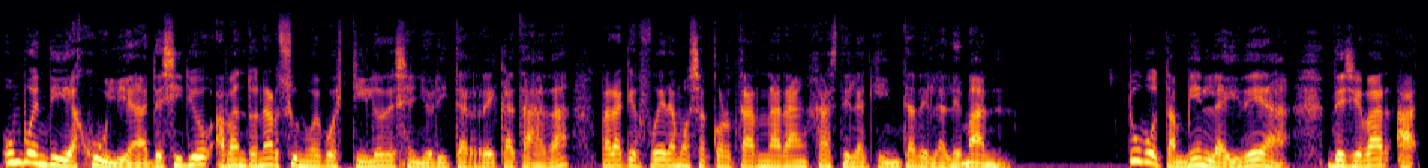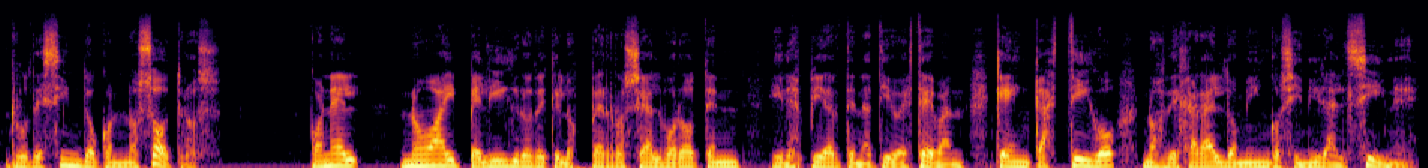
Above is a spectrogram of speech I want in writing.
Un buen día Julia decidió abandonar su nuevo estilo de señorita recatada para que fuéramos a cortar naranjas de la quinta del alemán. Tuvo también la idea de llevar a Rudecindo con nosotros. Con él no hay peligro de que los perros se alboroten y despierten a tío Esteban, que en castigo nos dejará el domingo sin ir al cine.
